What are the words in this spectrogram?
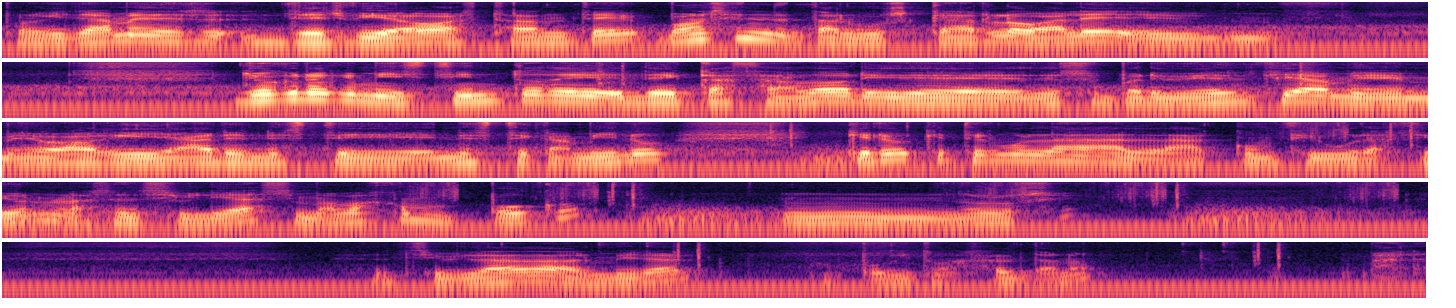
Porque ya me he desviado bastante. Vamos a intentar buscarlo, ¿vale? Eh, yo creo que mi instinto de, cazador y de, supervivencia me, va a guiar en este, en este camino. Creo que tengo la, configuración, la sensibilidad. ¿Se me ha bajado un poco? Mm, no lo sé. Sensibilidad al mirar. Un poquito más alta, ¿no? Vale.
